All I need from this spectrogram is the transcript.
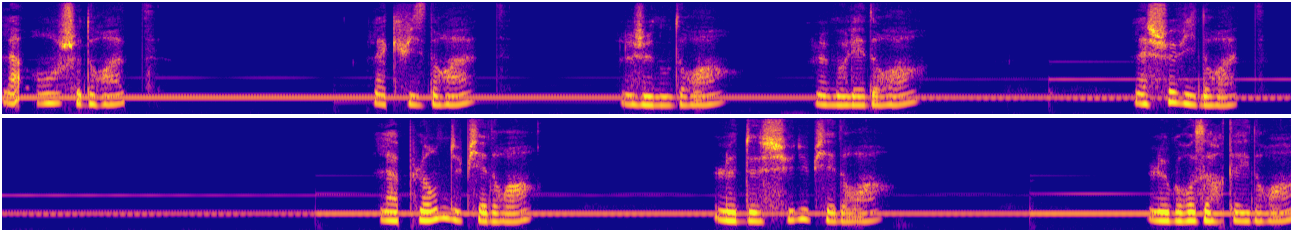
la hanche droite, la cuisse droite, le genou droit, le mollet droit, la cheville droite, la plante du pied droit, le dessus du pied droit, le gros orteil droit,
